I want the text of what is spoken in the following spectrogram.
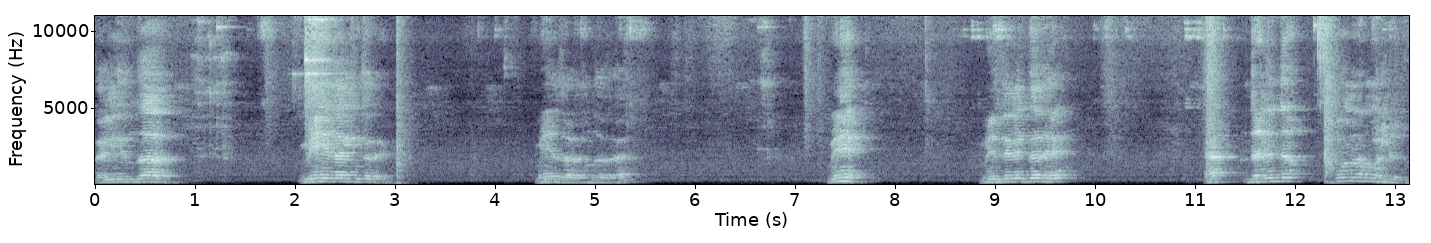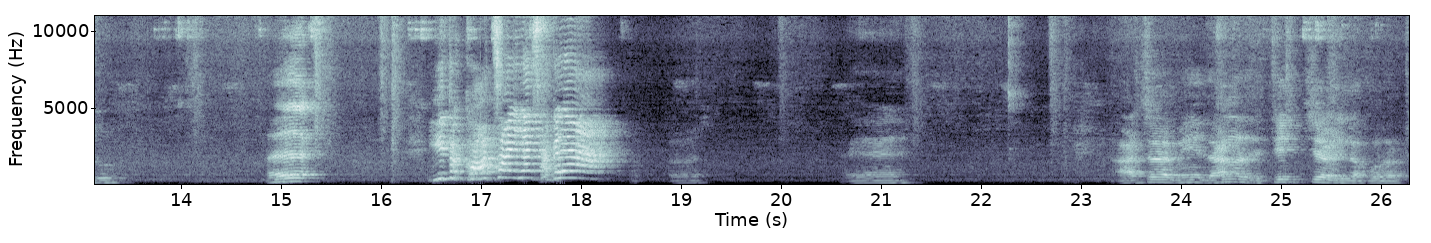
दलिंदर. मी दलिंदर आहे. मी दलिंदर आहे. मी. मी दलिंदर आहे. हा? दलिंदर कोणाला म्हणले तू? अरे इथं काचा आहे ना सगळ्या. आता मी जाणार आहे चिचळीला परत.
